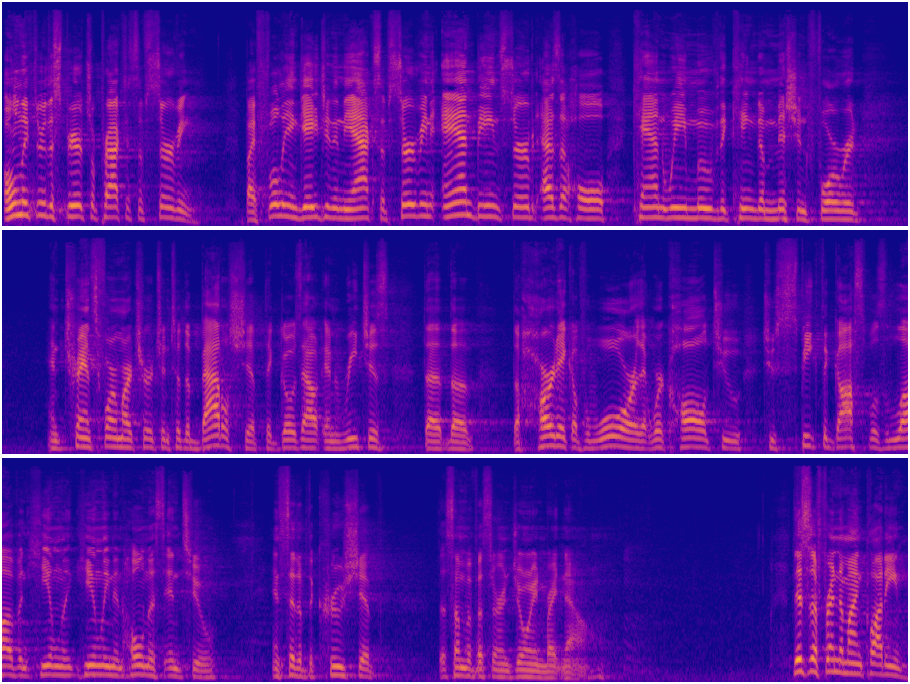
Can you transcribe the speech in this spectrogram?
Only through the spiritual practice of serving, by fully engaging in the acts of serving and being served as a whole, can we move the kingdom mission forward and transform our church into the battleship that goes out and reaches the, the, the heartache of war that we're called to, to speak the gospel's love and healing, healing and wholeness into instead of the cruise ship that some of us are enjoying right now. This is a friend of mine, Claudine.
